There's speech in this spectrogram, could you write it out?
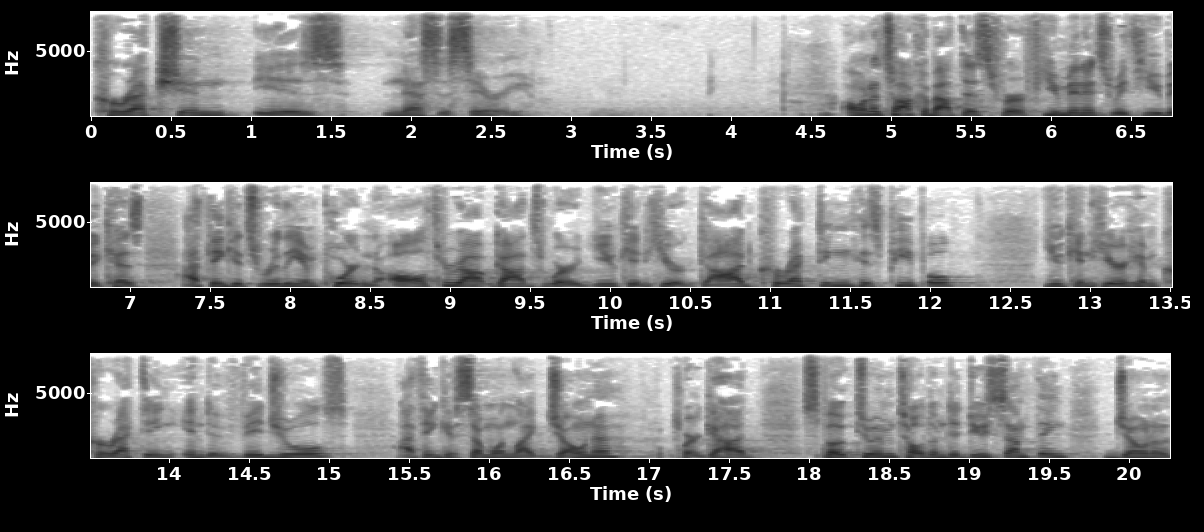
Correction is necessary. I want to talk about this for a few minutes with you because I think it's really important. All throughout God's word, you can hear God correcting his people. You can hear him correcting individuals. I think of someone like Jonah, where God spoke to him, told him to do something. Jonah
